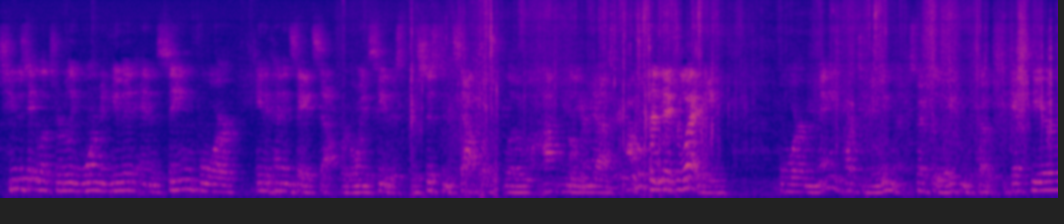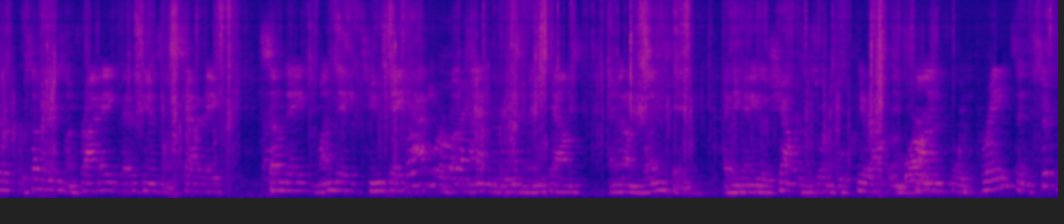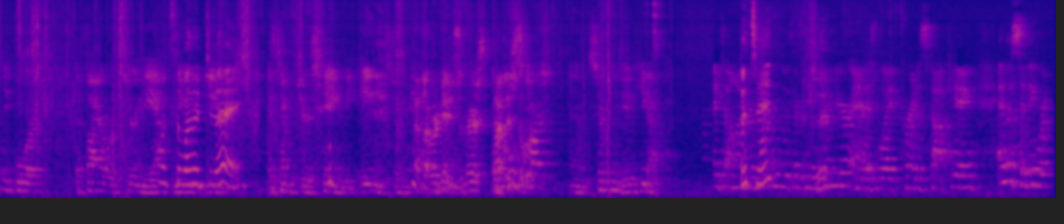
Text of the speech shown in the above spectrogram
Tuesday looks really warm and humid, and the same for Independence Day itself. We're going to see this persistent southwest flow, hot humid oh air mass. It's 10 days away. For many parts of New England, especially away from the coast. It gets here for some areas on Friday, better chance on Saturday, Sunday, Monday, Tuesday, Most at or above ninety degrees in many towns. And then on Wednesday, I think any of those showers and storms will clear out in Warm. time for the parades and certainly for the fireworks during the afternoon. What's the weather and evening, today? As temperatures stay in the eighties during the I thought we were getting afternoon. severe thunderstorms. And we certainly do heat up. to honor That's it? Martin Luther King That's it. Jr. and his wife Coretta Scott King and the city where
